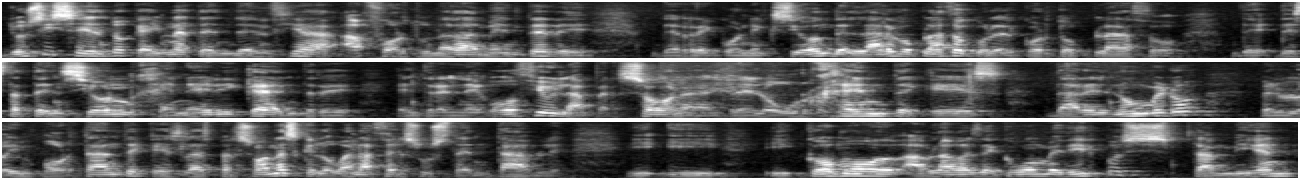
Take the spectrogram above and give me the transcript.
yo sí siento que hay una tendencia, afortunadamente, de, de reconexión del largo plazo con el corto plazo, de, de esta tensión genérica entre, entre el negocio y la persona, entre lo urgente que es dar el número, pero lo importante que es las personas que lo van a hacer sustentable. Y, y, y cómo hablabas de cómo medir, pues también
